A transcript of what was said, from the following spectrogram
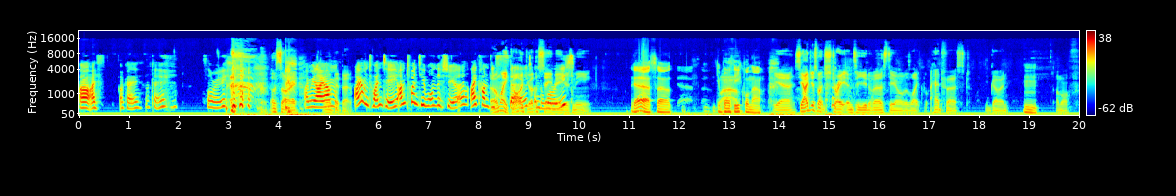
I. Okay, okay. Sorry. I'm sorry. I mean, I I'm a bit better. I am 20. I'm 21 this year. I can't be Oh my scared god, you're the and same worried. age as me. Yeah. So you're both equal now. Yeah. See, I just went straight into university I was like, head first. I'm going. Hmm. I'm off.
